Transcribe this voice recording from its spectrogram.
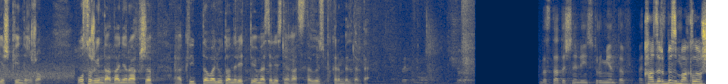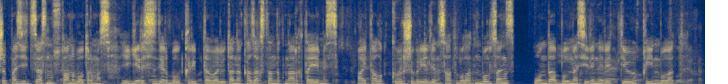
еш қиындығы жоқ. Осы жиында Данияр Ақышев криптовалютаны реттеу мәселесіне қатысты өз пікірін білдірді. Достаточно ли инструментов қазір біз бақылаушы позициясын ұстанып отырмыз. Егер сіздер бұл криптовалютаны қазақстандық нарықта емес айталық көрші бір елден сатып алатын болсаңыз онда бұл мәселені реттеу қиын болады.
